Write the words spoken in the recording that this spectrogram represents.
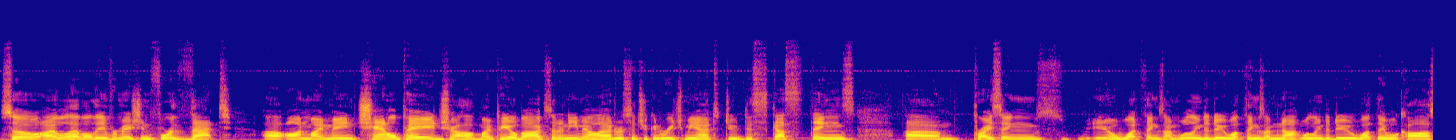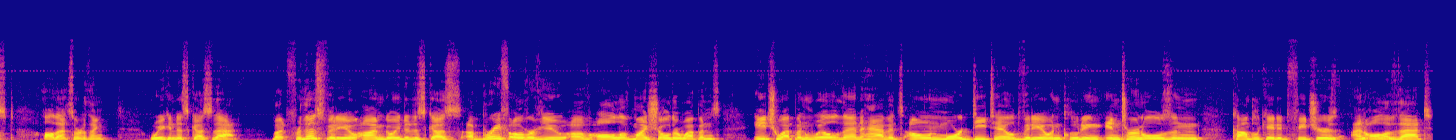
So I will have all the information for that uh, on my main channel page. I'll have my P.O. box and an email address that you can reach me at to discuss things, um, pricings, you know, what things I'm willing to do, what things I'm not willing to do, what they will cost, all that sort of thing. We can discuss that. But for this video, I'm going to discuss a brief overview of all of my shoulder weapons. Each weapon will then have its own more detailed video, including internals and complicated features and all of that.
